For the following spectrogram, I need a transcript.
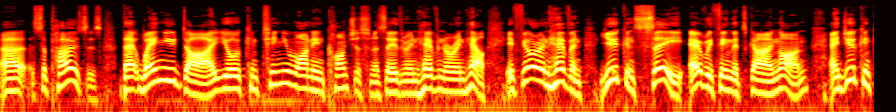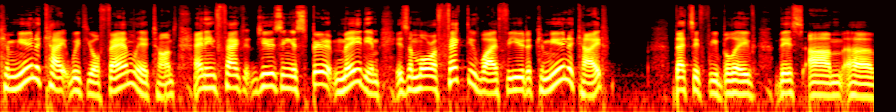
uh, supposes that when you die, you'll continue on in consciousness either in heaven or in hell. If you're in heaven, you can see everything that's going on and you can communicate with your family at times. And in fact, using a spirit medium is a more effective way for you to communicate. That's if we believe this um, uh,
